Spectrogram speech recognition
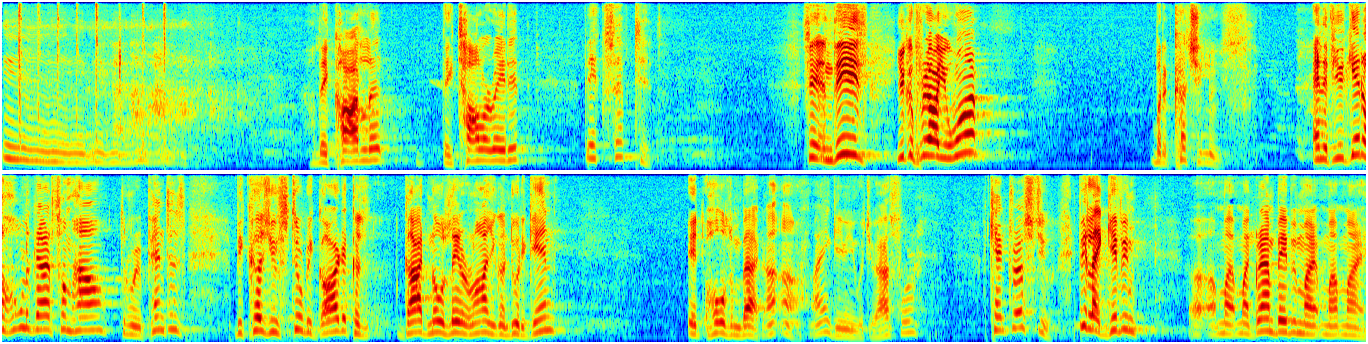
Mm. They coddle it, they tolerate it, they accept it. See, in these, you can pray all you want, but it cuts you loose. And if you get a hold of God somehow through repentance, because you still regard it, because God knows later on you're going to do it again, it holds them back. Uh uh-uh, uh I ain't giving you what you asked for. I can't trust you. It'd be like giving uh, my, my grandbaby, my, my, my,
